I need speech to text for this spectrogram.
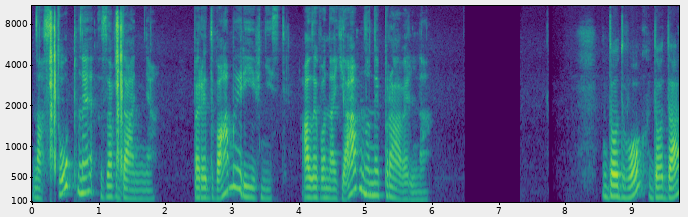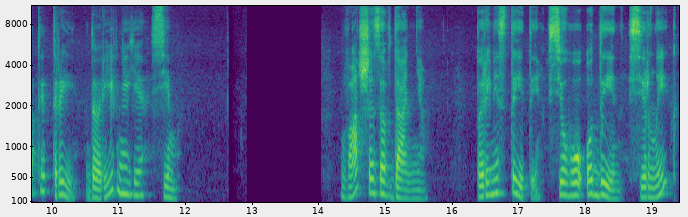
Наступне завдання. Перед вами рівність, але вона явно неправильна. До двох додати 3 дорівнює 7. Ваше завдання перемістити всього один сірник,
